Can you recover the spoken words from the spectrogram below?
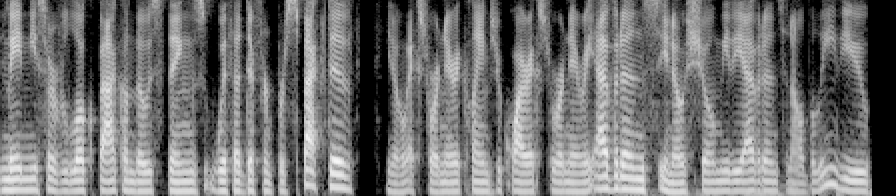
made me sort of look back on those things with a different perspective. You know, extraordinary claims require extraordinary evidence. You know, show me the evidence and I'll believe you.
